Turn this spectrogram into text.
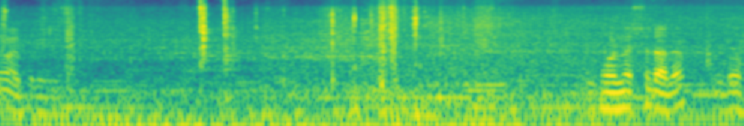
Давай подивимось. Можна сюди, так? Да?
